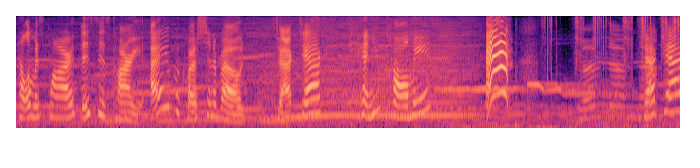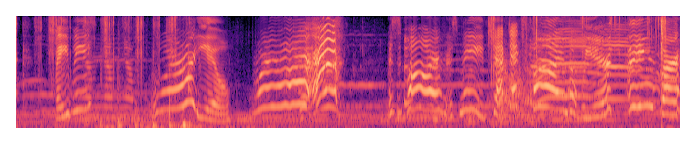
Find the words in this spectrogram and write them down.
Hello, Miss Parr. This is Kari. I have a question about Jack Jack. Can you call me? Ah! Jack Jack? Baby? Where are you? Where are Ah! Mrs. Parr, it's me. Jack Jack's fine, but weird things are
